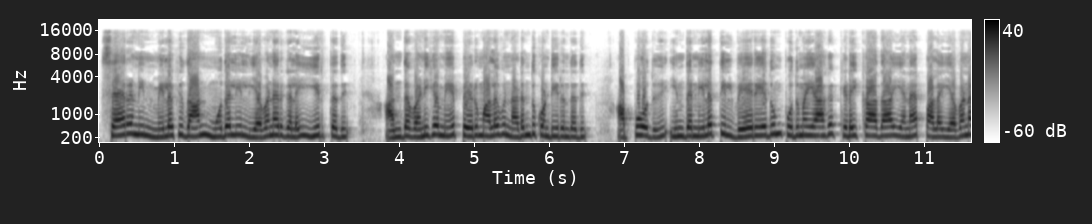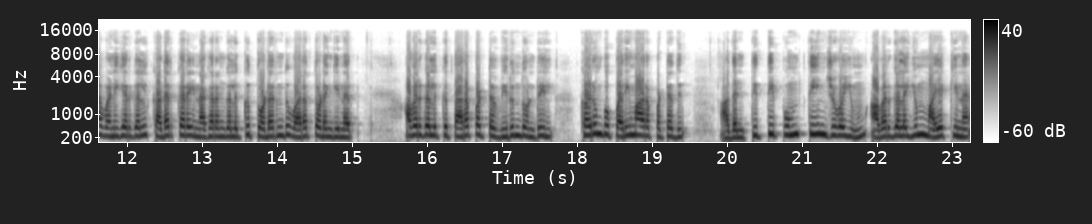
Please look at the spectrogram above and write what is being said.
சேரனின் மிளகுதான் முதலில் யவனர்களை ஈர்த்தது. அந்த வணிகமே பெருமளவு நடந்து கொண்டிருந்தது. அப்போது இந்த நிலத்தில் வேறேதும் புதுமையாக கிடைக்காதா என பல யவன வணிகர்கள் கடற்கரை நகரங்களுக்கு தொடர்ந்து வரத் தொடங்கினர். அவர்களுக்கு தரப்பட்ட விருந்தொன்றில் கரும்பு பரிமாறப்பட்டது. அதன் தித்திப்பும் தீஞ்சுவையும் அவர்களையும் மயக்கின.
